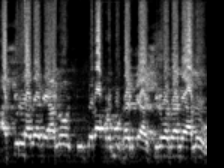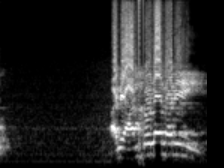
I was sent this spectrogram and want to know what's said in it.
आशीर्वादाने आलो शिवसेना प्रमुखांच्या आशीर्वादाने आलो. आणि आंदोलन आणि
